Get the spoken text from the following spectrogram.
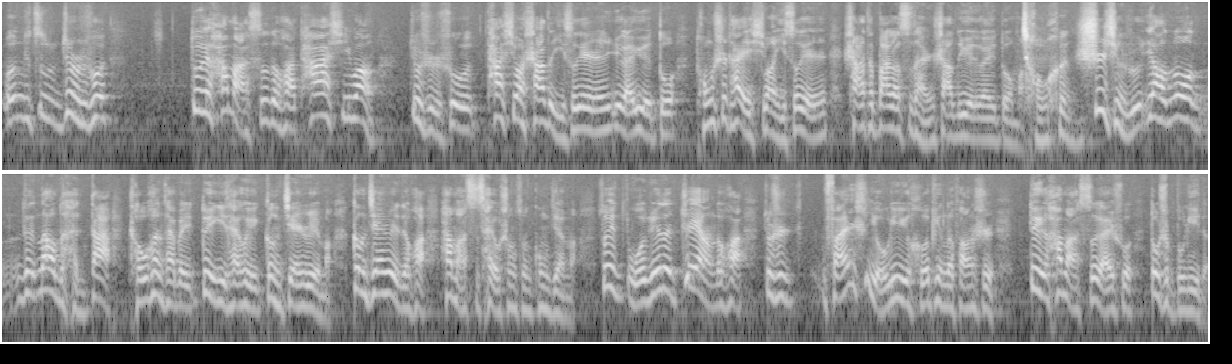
呃，就就是说，对于哈马斯的话，他希望。就是说，他希望杀的以色列人越来越多，同时他也希望以色列人杀他巴勒斯坦人杀的越来越多嘛。仇恨事情如要闹这个闹得很大，仇恨才被对立才会更尖锐嘛。更尖锐的话，哈马斯才有生存空间嘛。所以我觉得这样的话，就是凡是有利于和平的方式，对于哈马斯来说都是不利的。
